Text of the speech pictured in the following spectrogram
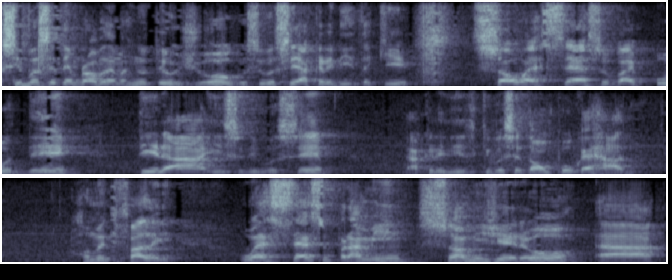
se você tem problemas no teu jogo, se você acredita que só o excesso vai poder tirar isso de você, acredito que você está um pouco errado. Como eu te falei, o excesso para mim só me gerou ah,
